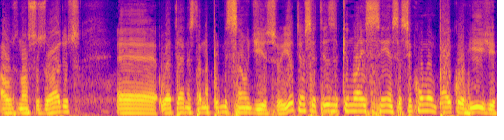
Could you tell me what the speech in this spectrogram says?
aos nossos olhos, é, o Eterno está na permissão disso. E eu tenho certeza que na essência, assim como um pai corrige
